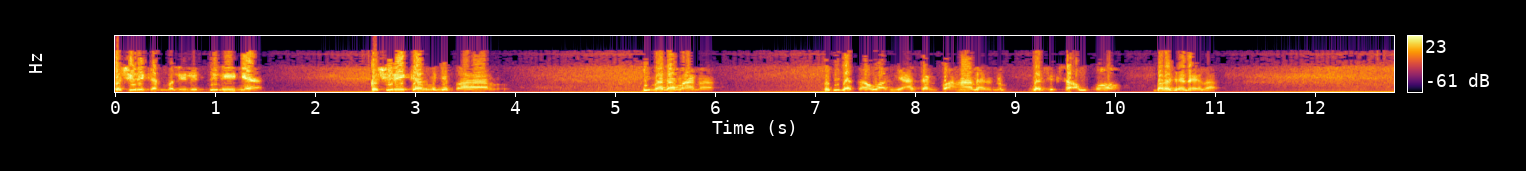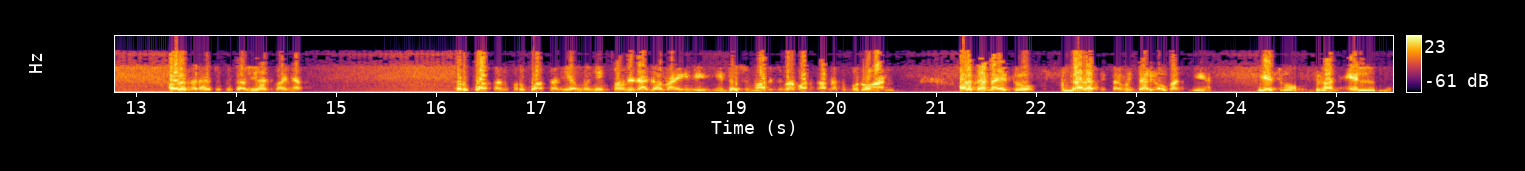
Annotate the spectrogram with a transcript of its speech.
kesyirikan melilit dirinya, kesyirikan menyebar di mana-mana, ketidaktahuannya akan pahala dan, dan siksa Allah merajalela. Oleh karena itu kita lihat banyak perbuatan-perbuatan yang menyimpang dari agama ini. Itu semua disebabkan karena kebodohan. Oleh karena itu, hendaklah kita mencari obatnya, yaitu dengan ilmu.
